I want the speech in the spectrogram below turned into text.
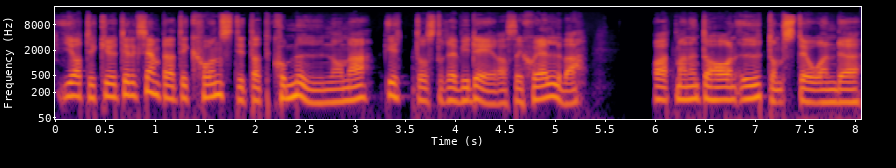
Jag tycker till exempel att det är konstigt att kommunerna ytterst reviderar sig själva. Och att man inte har en utomstående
